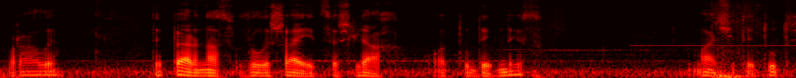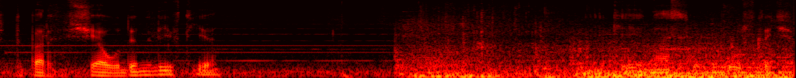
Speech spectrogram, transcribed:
Забрали. Тепер у нас залишається шлях от туди вниз. Бачите, тут тепер ще один ліфт є, який нас пустить.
